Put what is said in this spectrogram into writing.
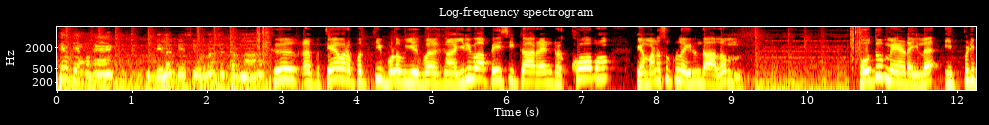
தேவடியா மகன்? பேசியவர் தான் சித்தர்னா? தேவரை பத்தி இவ்வளவு இ- இழிவா பேசிட்டார் என்ற கோபம் என் மனசுக்குள்ள இருந்தாலும் பொது மேடையில இப்படி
